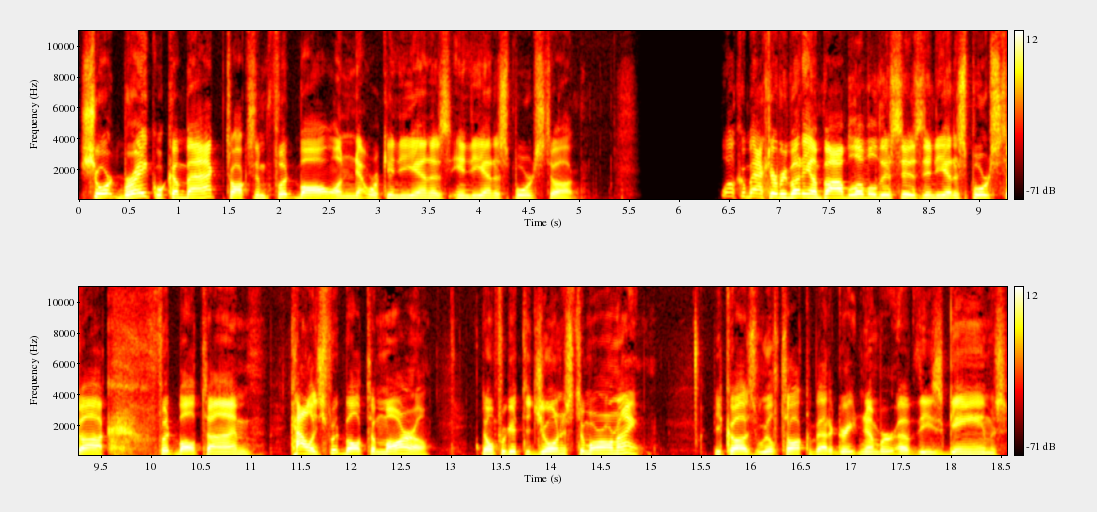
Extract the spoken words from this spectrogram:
Short break. We'll come back, talk some football on Network Indiana's Indiana Sports Talk. Welcome back, everybody. I'm Bob Lovell. This is Indiana Sports Talk football time. College football tomorrow. Don't forget to join us tomorrow night because we'll talk about a great number of these games.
